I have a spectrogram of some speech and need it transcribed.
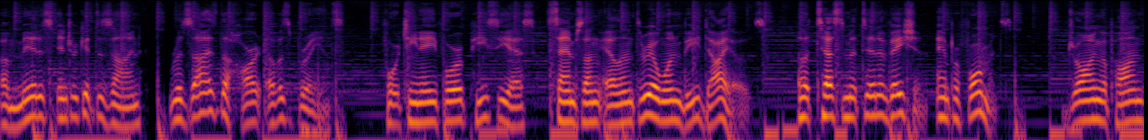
amid its intricate design, resides the heart of its brilliance. 1484 PCS Samsung LM301B diodes, a testament to innovation and performance. Drawing upon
